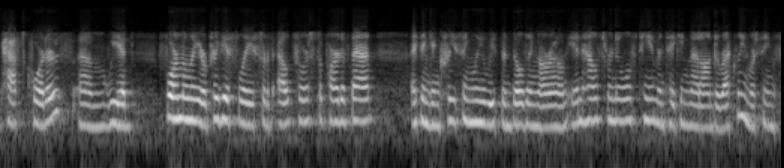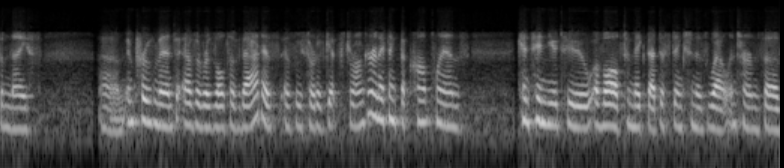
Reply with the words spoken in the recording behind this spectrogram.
past quarters. Um, we had formally or previously sort of outsourced a part of that. I think increasingly we've been building our own in-house renewals team and taking that on directly, and we're seeing some nice um, improvement as a result of that as we sort of get stronger. And I think the comp plans continue to evolve to make that distinction as well in terms of,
